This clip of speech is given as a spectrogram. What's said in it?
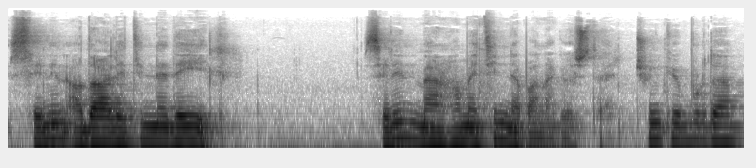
senin adaletinle değil, senin merhametinle bana göster. Çünkü burada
